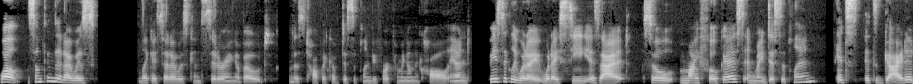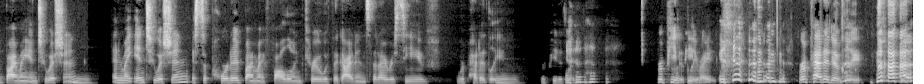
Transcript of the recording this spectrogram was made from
well something that i was like i said i was considering about this topic of discipline before coming on the call and basically what i what i see is that so my focus and my discipline it's it's guided by my intuition and my intuition is supported by my following through with the guidance that I receive repeatedly, Mm. repeatedly, Mm. repeatedly, right? Repetitively.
